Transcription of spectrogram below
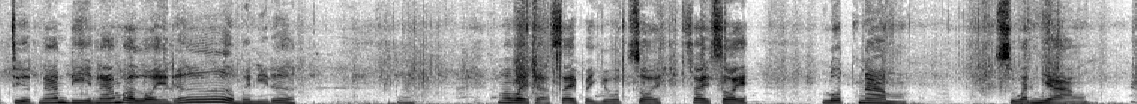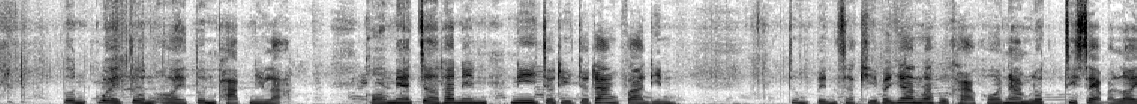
ำจืดน้ำดีน้ำอร่อยเด้อมือนี้เด้อมาไว้ถ้าใส่ประโยชน์ซอยใส่ซอยลดน้ำ สวนยาง ต้นกล้วยต้นอ้อย ต้นพักนี่ละขอแม่เจ้าท่านนี้นี่เจ้าที่เจ้าทางฟ้าดิน จงเป็นสักขีพยานว่าผู้ขาขอน้ำรสที่แสบอร่อย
